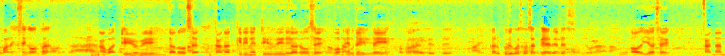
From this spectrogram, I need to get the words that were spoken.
paling sing kontrak awak dhewe. Kalau sek kanan Iya. karo sek wong Buri. NTT oh, NTT karo buri kos kosan kayak ada des? Oh iya sek kanan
